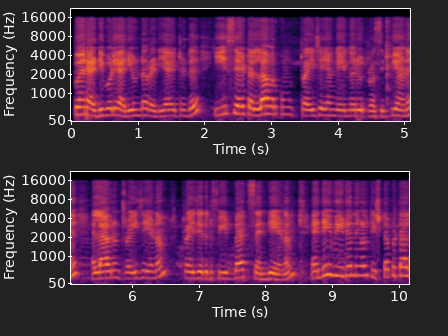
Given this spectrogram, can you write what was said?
ഇപ്പോൾ എന്റെ അടിപൊളി അരിയുണ്ട റെഡി ആയിട്ടുണ്ട്. ഈസി ആയിട്ട് എല്ലാവർക്കും ട്രൈ ചെയ്യാൻ കഴിയുന്ന ഒരു റെസിപ്പിയാണ് എല്ലാവരും ട്രൈ ചെയ്യണം ട്രൈ ചെയ്തിട്ട് ഫീഡ്ബാക്ക് സെൻഡ് ചെയ്യണം. എന്റെ ഈ വീഡിയോ നിങ്ങൾക്ക് ഇഷ്ടപ്പെട്ടാൽ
